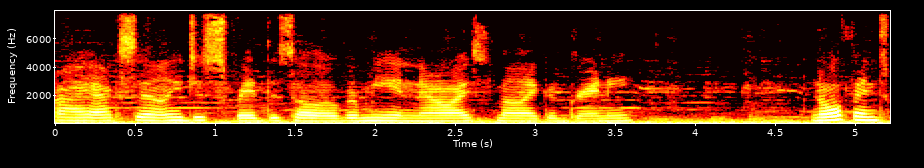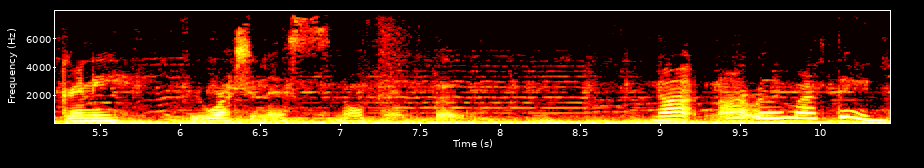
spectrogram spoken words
I accidentally just sprayed this all over me and now I smell like a granny. No offense, granny, if you're watching this. No offense, but not not really my thing.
